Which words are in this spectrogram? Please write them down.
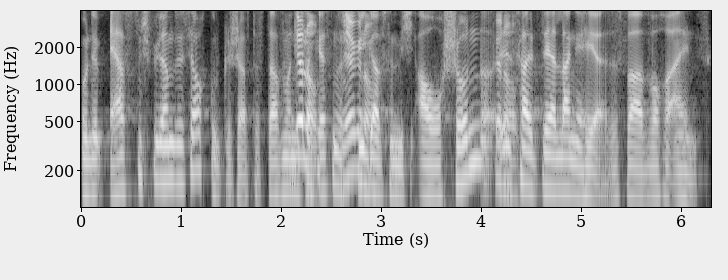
Und im ersten Spiel haben sie es ja auch gut geschafft. Das darf man nicht genau. vergessen. Das ja, Spiel genau. gab es nämlich auch schon. Genau. Ist halt sehr lange her. Das war Woche 1.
